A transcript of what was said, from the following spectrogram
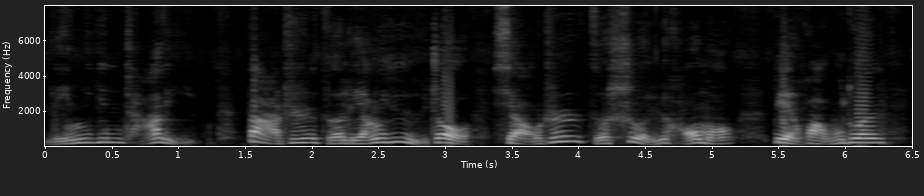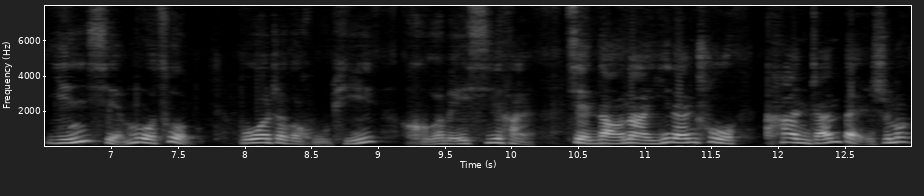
灵音察理。大只则量于宇宙，小只则摄于毫毛，变化无端，隐显莫测。剥这个虎皮，何为稀罕？见到那疑难处，看展本事吗？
